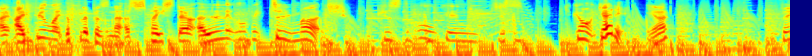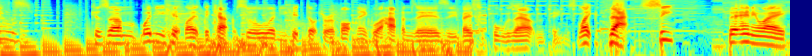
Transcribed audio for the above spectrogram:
I, I feel like the flippers and that are spaced out a little bit too much because the ball can just you can't get it. You know things. Because um, when you hit like the capsule and you hit Dr. Robotnik, what happens is he basically falls out and things like that. See? But anyway,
